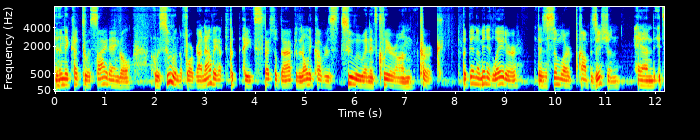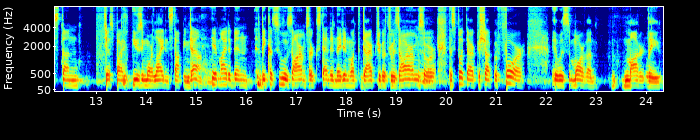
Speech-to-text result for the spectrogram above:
And then they cut to a side angle with Sulu in the foreground. Now they have to put a special diopter that only covers Sulu and it's clear on Kirk. But then a minute later, there's a similar composition, and it's done just by using more light and stopping down. It might have been because Sulu's arms are extended and they didn't want the diopter to go through his arms, mm-hmm. or the split diopter shot before, it was more of a moderately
